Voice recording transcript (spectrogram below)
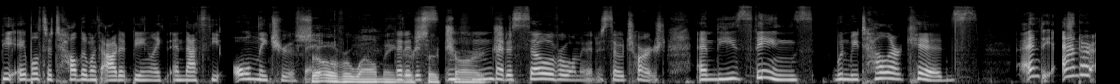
be able to tell them without it being like and that's the only true thing so overwhelming. that it is so mhm, charged. that is so overwhelming that is so charged and these things when we tell our kids and and our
